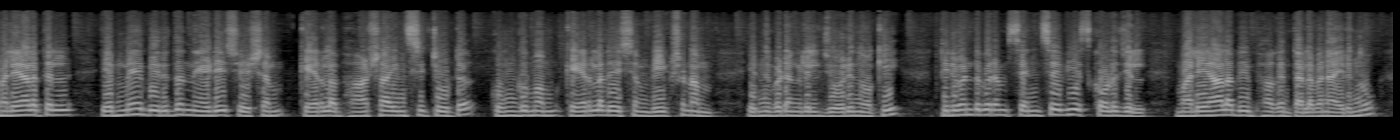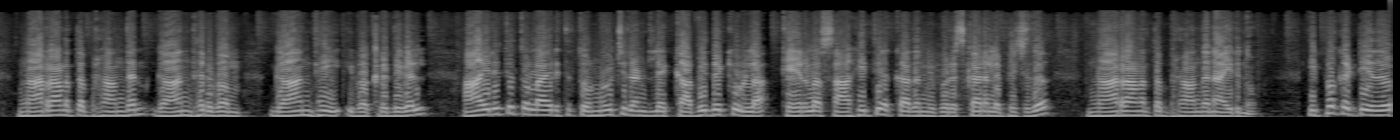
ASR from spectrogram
മലയാളത്തിൽ എം എ ബിരുദം നേടിയ ശേഷം കേരള ഭാഷാ ഇൻസ്റ്റിറ്റ്യൂട്ട് കുങ്കുമം കേരളദേശം വീക്ഷണം എന്നിവിടങ്ങളിൽ ജോലി നോക്കി. തിരുവനന്തപുരം സെന്റ് സേവിയസ് കോളേജിൽ മലയാള വിഭാഗം തലവനായിരുന്നു. നാറാണത്തെ ഭ്രാന്തൻ ഗാന്ധർവം ഗാന്ധി ഇവ കൃതികൾ. ആയിരത്തി തൊള്ളായിരത്തി തൊണ്ണൂറ്റി രണ്ടിലെ കവിതയ്ക്കുള്ള കേരള സാഹിത്യ അക്കാദമി പുരസ്കാരം ലഭിച്ചത് നാറാണത്തെ ഭ്രാന്തനായിരുന്നു. ഇപ്പൊ കിട്ടിയത്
